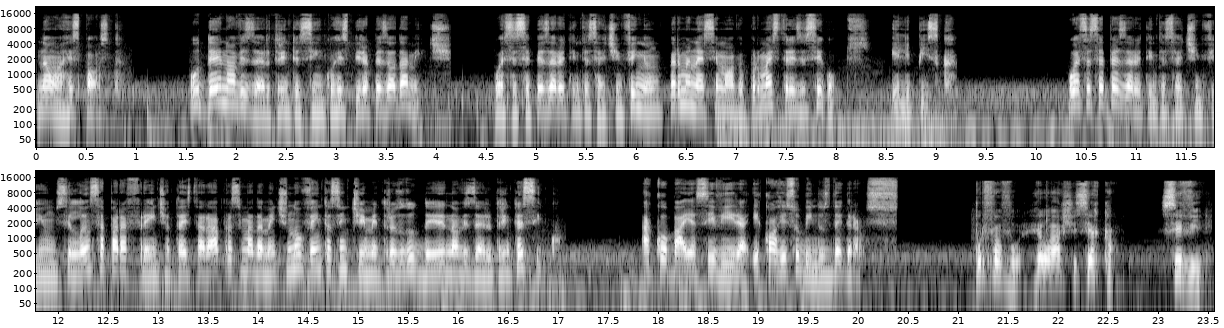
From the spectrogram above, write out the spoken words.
Não há resposta. O D9035 respira pesadamente. O SCP-087 Enfim permanece imóvel por mais 13 segundos. Ele pisca. O SCP-087 Enfim se lança para frente até estar a aproximadamente 90 centímetros do D9035. A cobaia se vira e corre subindo os degraus. Por favor, relaxe e se acalme. Se vire.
